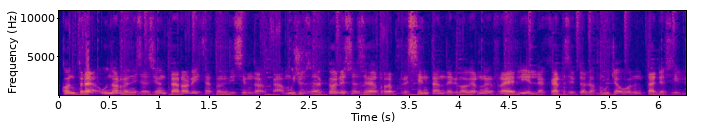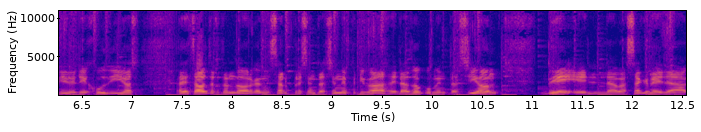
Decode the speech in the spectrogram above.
contra una organización terrorista, están diciendo acá. Muchos actores ya se representan del gobierno israelí, el ejército, los muchos voluntarios y líderes judíos han estado tratando de organizar presentaciones privadas de la documentación de la masacre de la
